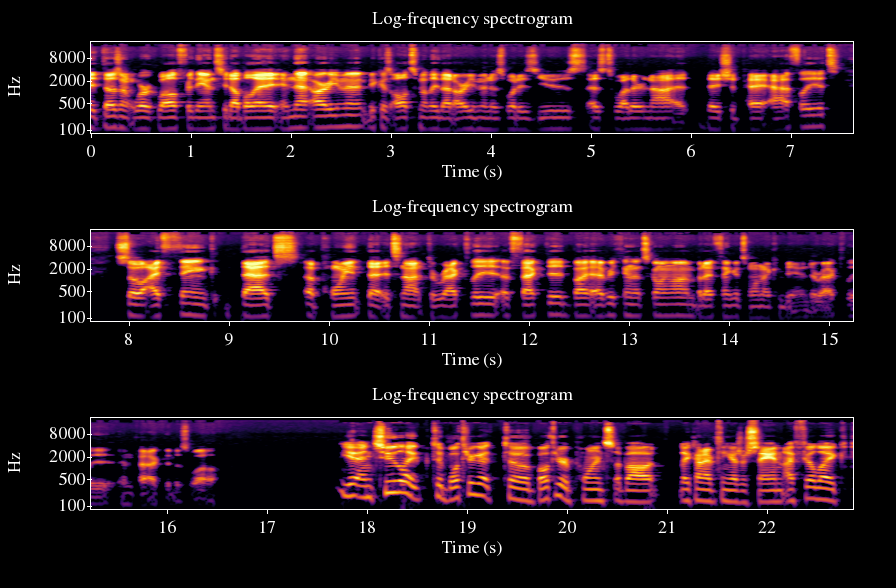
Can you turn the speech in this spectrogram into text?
it doesn't work well for the NCAA in that argument because ultimately that argument is what is used as to whether or not they should pay athletes. So I think that's a point that it's not directly affected by everything that's going on, but I think it's one that can be indirectly impacted as well. Yeah, and to like to both your to both your points about like kind of everything you guys are saying, I feel like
